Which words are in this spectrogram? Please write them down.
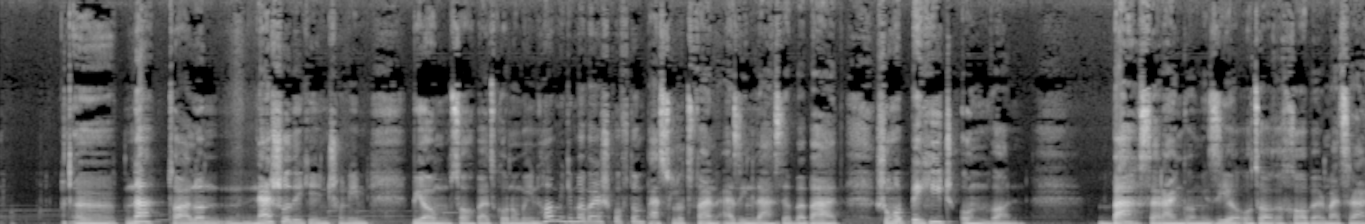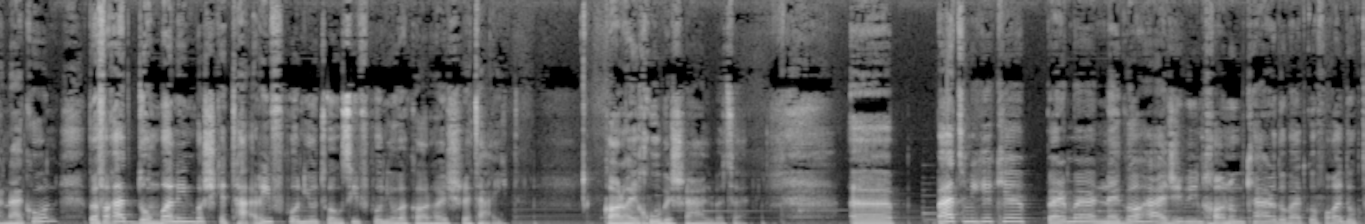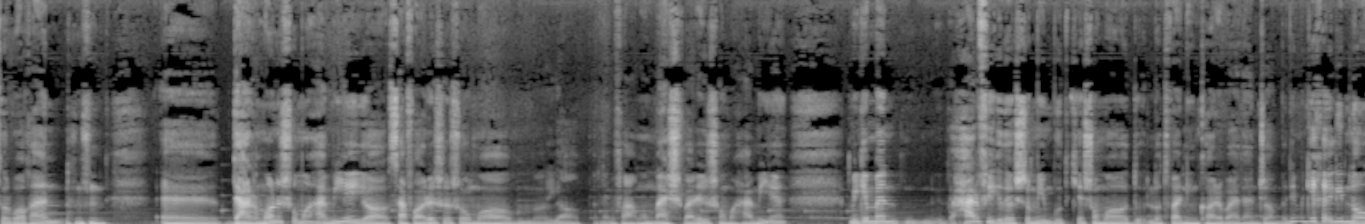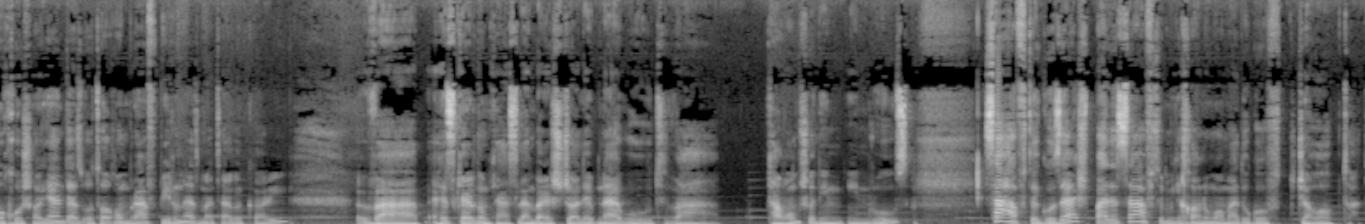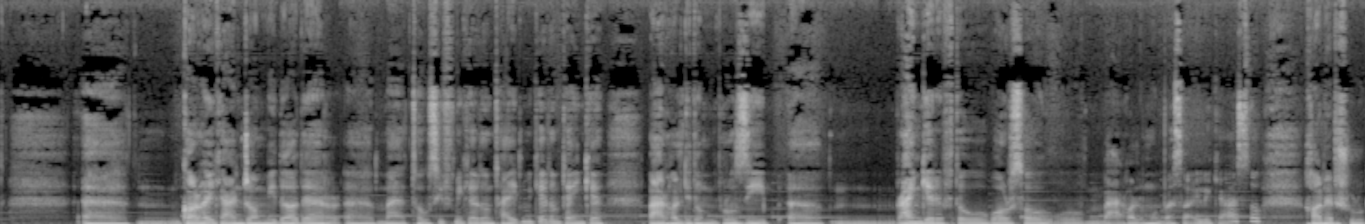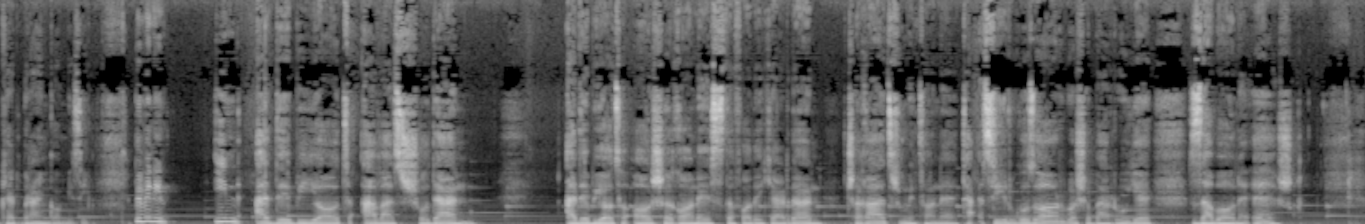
نه تا الان نشده که این چونین بیام صحبت کنم و اینها. میگه من برش گفتم پس لطفا از این لحظه به بعد شما به هیچ عنوان بحث رنگامیزی اتاق خواب مطرح نکن و فقط دنبال این باش که تعریف کنی و توصیف کنی و کارهایش رو تایید. کارهای خوبش رو البته. بعد میگه که برای من نگاه عجیب این خانم کرد و بعد گفت آقای دکتر واقعا درمان شما همیه یا سفارش شما یا نمی‌فهمم مشوره شما همیه؟ میگه من حرفی که داشتم این بود که شما لطفا این کار باید انجام بدیم میگه خیلی ناخوشایند از اتاقم رفت بیرون از مطب کاری و حس کردم که اصلا برش جالب نبود و تمام شد این, این روز. سه هفته گذشت بعد سه هفته میگه خانم آمد و گفت جواب داد. کارهایی که انجام می‌داد من توصیف می‌کردم تایید می‌کردم تا اینکه به حال دیدم روزی رنگ گرفته و بارس و به حال مون وسایلی که هست و خانه رو شروع کرد به رنگ آمیزی ببینین این ادبیات عوض شدن ادبیات عاشقانه استفاده کردن چقدر می‌تونه تأثیر گذار باشه بر روی زبان عشق؟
